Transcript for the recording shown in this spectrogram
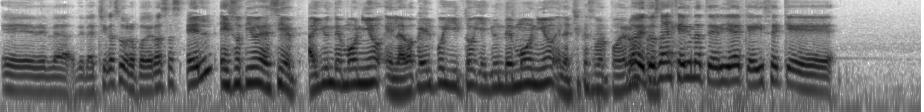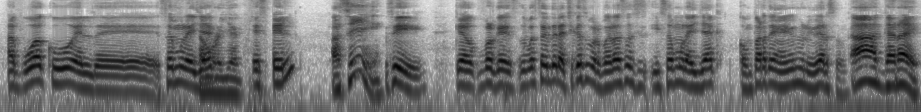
eh, de, la, de las chicas superpoderosas, él. Eso te iba a decir. Hay un demonio en la vaca y el pollito y hay un demonio en la chica superpoderosa. No, y tú sabes que hay una teoría que dice que Aku Aku, el de Samurai Jack, Samurai Jack. es él. ¿Ah, sí? Sí, que, porque supuestamente las chicas superpoderosas y Samurai Jack comparten el mismo universo. Ah, caray.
